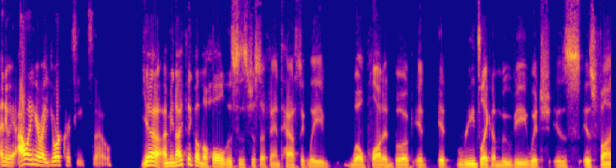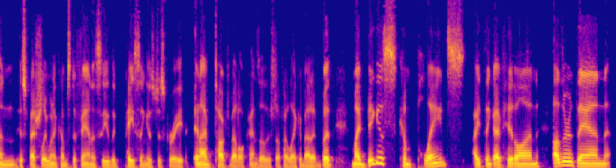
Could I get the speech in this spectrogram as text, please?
Anyway, I want to hear about your critiques though. Yeah, I mean, I think on the whole, this is just a fantastically well plotted book. It it reads like a movie, which is is fun, especially when it comes to fantasy. The pacing is just great, and I've talked about all kinds of other stuff I like about it. But my biggest complaints, I think I've hit on, other than,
